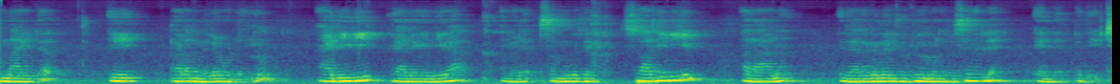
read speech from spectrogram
ഒന്നായിട്ട് ഈ പടം നിലകൊള്ളുന്നു. ആ രീതിയിൽ രാജകന്യക നമ്മുടെ സമൂഹത്തെ സ്വാധീനിക്കും. അതാണ് ഇത് ഇറങ്ങുന്നതിന് തൊട്ട് മുമ്പ് ദിവസങ്ങളിലെ എന്റെ പ്രതീക്ഷ.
